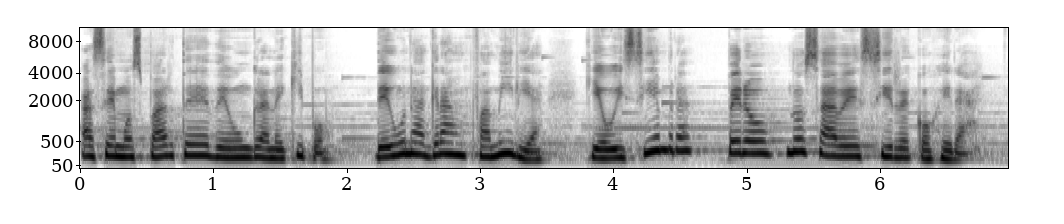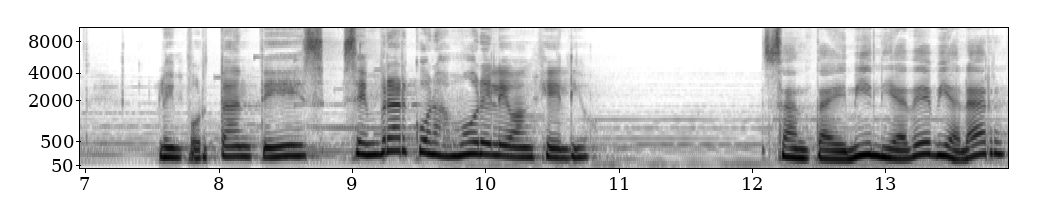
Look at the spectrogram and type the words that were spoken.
Hacemos parte de un gran equipo, de una gran familia que hoy siembra pero no sabe si recogerá. Lo importante es sembrar con amor el Evangelio. Santa Emilia de Vialar,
